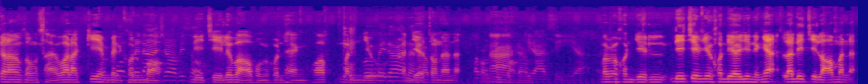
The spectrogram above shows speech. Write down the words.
กำลังสงสัยว่าลักกี้มันเป็นคนบอกใช่ปะพี่สองดีจีหรือเปล่าผมเป็นคนแทงเพราะว่ามันอยู่ไม่ได้กันเยอะนะครับตรงนั้นอะของอ่ากิจกรรม กีฬาสีอะมันเป็นคนยืนดีจียืนคนเดียวยืนอย่างเงี้ยแล้วดีจีล้อมมันอะ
